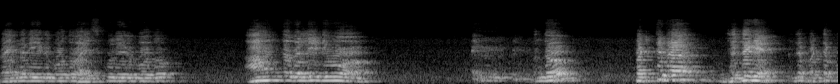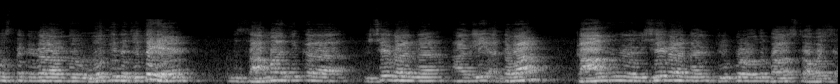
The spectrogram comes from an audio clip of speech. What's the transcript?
ಪ್ರೈಮರಿ ಇರ್ಬೋದು ಹೈಸ್ಕೂಲ್ ಇರ್ಬೋದು, ಆ ಹಂತದಲ್ಲಿ ನೀವು ಒಂದು ಪಠ್ಯದ ಜೊತೆಗೆ, ಅಂದ್ರೆ ಪಠ್ಯ ಪುಸ್ತಕಗಳ ಒಂದು ಓದಿನ ಜೊತೆಗೆ ಒಂದು ಸಾಮಾಜಿಕ ವಿಷಯಗಳನ್ನ ಆಗ್ಲಿ ಅಥವಾ ಕಾನೂನಿನ ವಿಷಯಗಳನ್ನಾಗಿ ತಿಳ್ಕೊಳ್ಳೋದು ಬಹಳಷ್ಟು ಅವಶ್ಯ.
